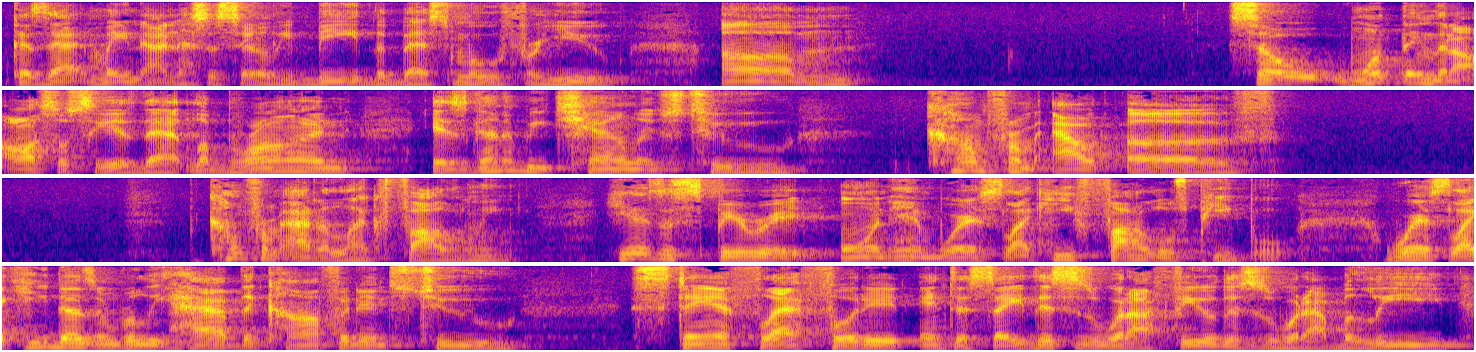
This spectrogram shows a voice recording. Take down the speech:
because that may not necessarily be the best move for you. Um, so one thing that I also see is that LeBron is going to be challenged to come from out of come from out of like following. He has a spirit on him where it's like he follows people, where it's like he doesn't really have the confidence to stand flat footed and to say, This is what I feel, this is what I believe,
